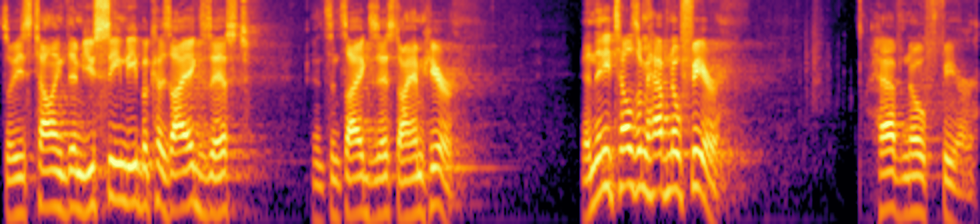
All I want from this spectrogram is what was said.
So he's telling them, You see me because I exist, and since I exist, I am here. And then he tells them, Have no fear. Have no fear.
